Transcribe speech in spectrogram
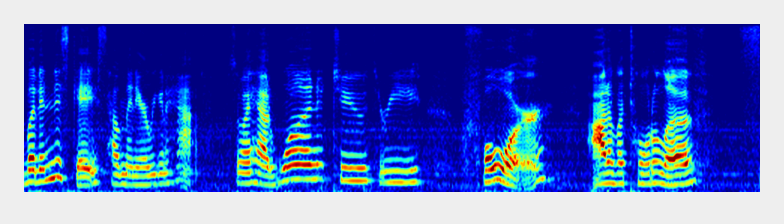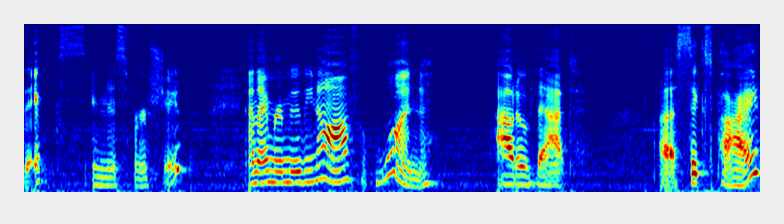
But in this case, how many are we going to have? So I had one, two, three, four out of a total of six in this first shape. And I'm removing off one out of that uh, 6 pi.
